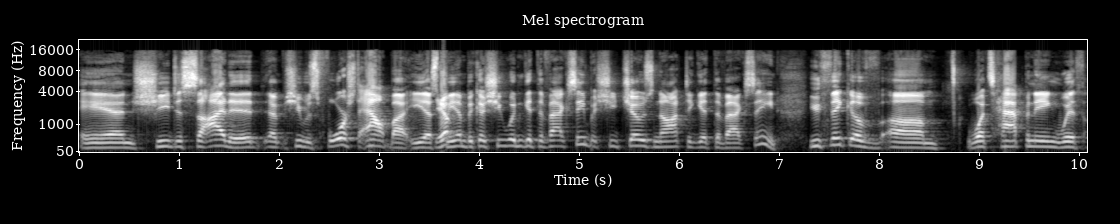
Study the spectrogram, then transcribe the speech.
and she decided uh, she was forced out by ESPN Yep. because she wouldn't get the vaccine, but she chose not to get the vaccine. You think of um, what's happening with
